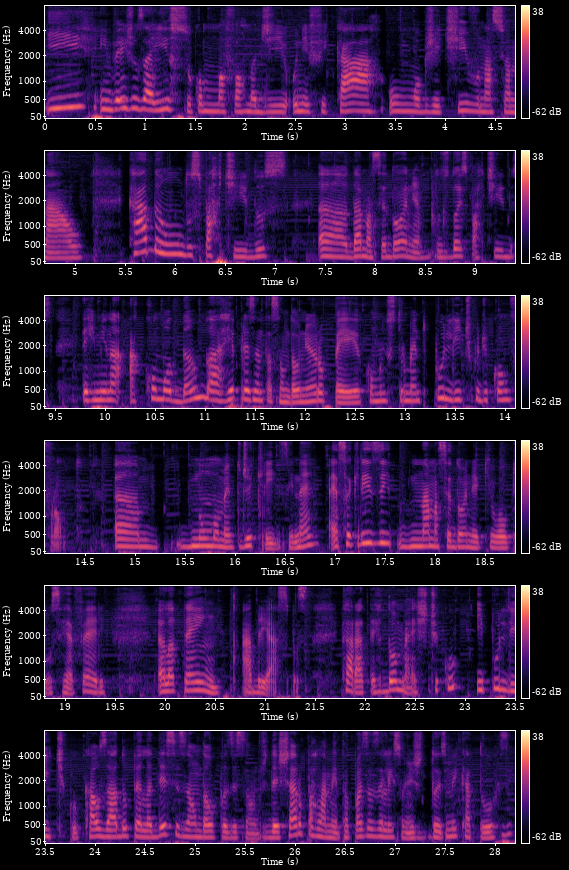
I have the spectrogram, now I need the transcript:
E, em vez de usar isso como uma forma de unificar um objetivo nacional, cada um dos partidos uh, da Macedônia, dos dois partidos, termina acomodando a representação da União Europeia como instrumento político de confronto. Um, num momento de crise, né? Essa crise na Macedônia que o autor se refere, ela tem, abre aspas, caráter doméstico e político causado pela decisão da oposição de deixar o parlamento após as eleições de 2014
